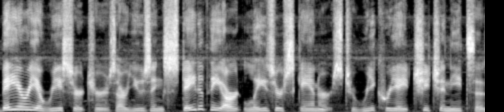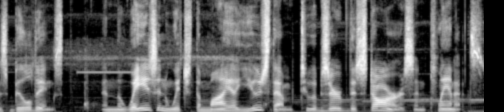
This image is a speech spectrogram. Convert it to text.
Bay Area researchers are using state of the art laser scanners to recreate Chichen Itza's buildings and the ways in which the Maya used them to observe the stars and planets.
